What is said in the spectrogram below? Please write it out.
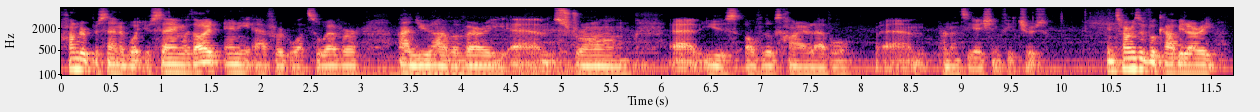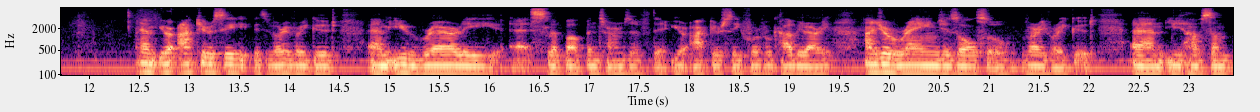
100% of what you're saying without any effort whatsoever, and you have a very um, strong uh, use of those higher level um, pronunciation features. In terms of vocabulary, um, your accuracy is very very good. Um, you rarely uh, slip up in terms of the, your accuracy for vocabulary and your range is also very very good. Um, you have some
